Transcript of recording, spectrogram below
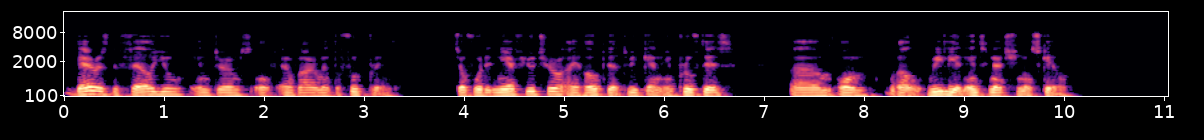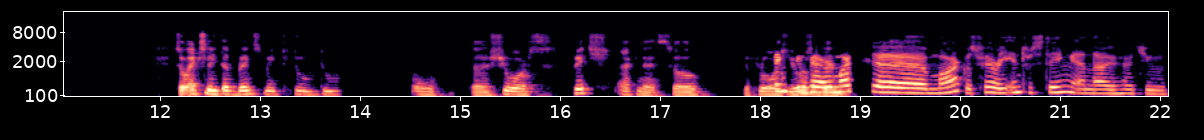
there is the value in terms of environmental footprint. So for the near future, I hope that we can improve this um, on, well, really an international scale. So actually that brings me to, to a uh, short pitch, Agnes. So the floor Thank is yours Thank you very again. much, uh, Mark. It was very interesting. And I heard you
